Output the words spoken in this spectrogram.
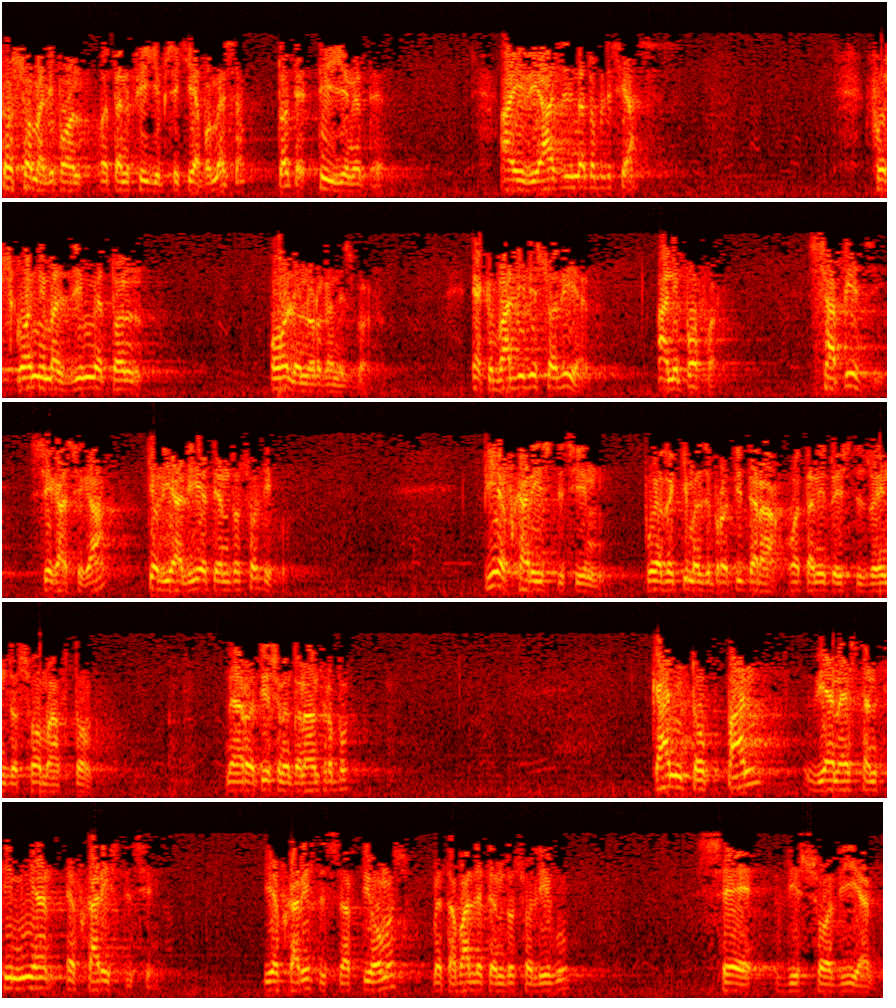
το σώμα λοιπόν όταν φύγει η ψυχή από μέσα τότε τι γίνεται; Αειδιάζει να το πλησιάσει. Φουσκώνει μαζί με τον όλων οργανισμών εκβάλλει δυσοδεία ανυπόφορο. Σαπίζει σιγά σιγά και διαλύεται εντός ολίγου. Τι ευχαρίστηση που εδοκίμαζε πρωτήτερα όταν ήταν στη ζωή το σώμα αυτό; Να ερωτήσουμε τον άνθρωπο. Κάνει το παν για να αισθανθεί μια ευχαρίστηση. Η ευχαρίστηση αυτή όμως μεταβάλλεται εντός ολίγου σε δυσοδεία.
